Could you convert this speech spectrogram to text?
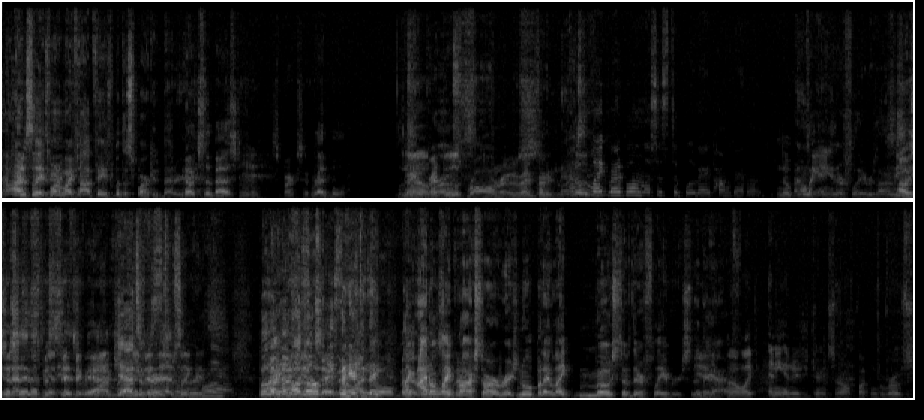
Overrated. Honestly, it's one of my top faves, but the Spark is better. No, it's the best? Eh, Sparks are Red Bull. No. Red Bull is wrong. gross. Red Bull- Fucking I nasty. don't like Red Bull unless it's the blueberry pomegranate one. Nope. I don't like any of their flavors, honestly. I was just saying a that to get his specific reaction. Yeah, it's a very specific like, one. Yeah. But like, although, but here's the thing: like, I don't like. Rockstar Original, but I like most of their flavors that they have. I don't like any energy drinks. They're all fucking gross.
